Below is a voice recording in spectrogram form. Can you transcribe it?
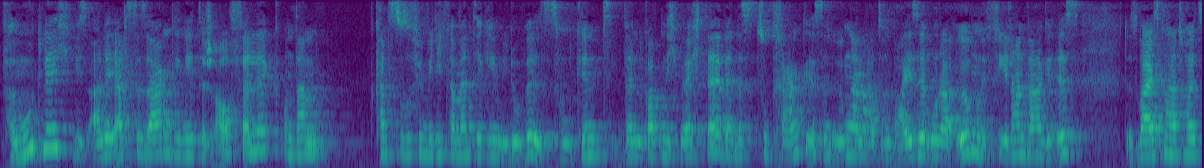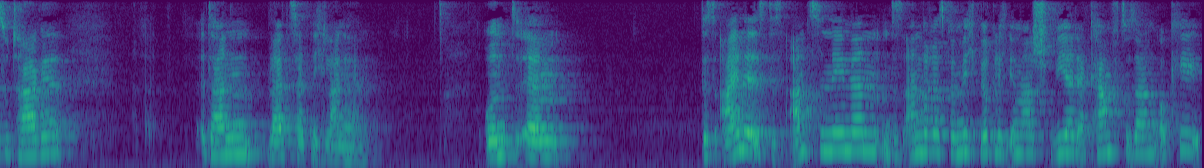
vermutlich, wie es alle Ärzte sagen, genetisch auffällig und dann kannst du so viele Medikamente geben, wie du willst. So ein Kind, wenn Gott nicht möchte, wenn es zu krank ist in irgendeiner Art und Weise oder irgendeine Fehlanlage ist, das weiß man halt heutzutage, dann bleibt es halt nicht lange. Und ähm, das eine ist, das anzunehmen und das andere ist für mich wirklich immer schwer, der Kampf zu sagen, okay,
